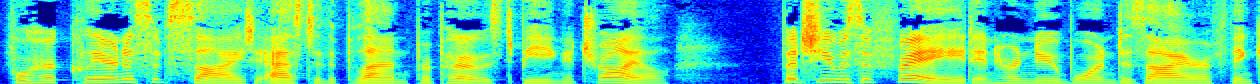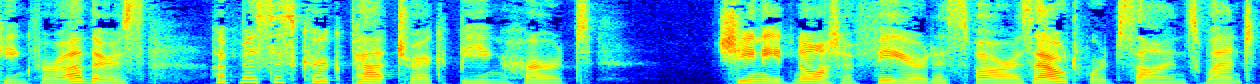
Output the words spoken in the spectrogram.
for her clearness of sight as to the plan proposed being a trial; but she was afraid, in her new-born desire of thinking for others, of Mrs. Kirkpatrick being hurt. She need not have feared as far as outward signs went,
